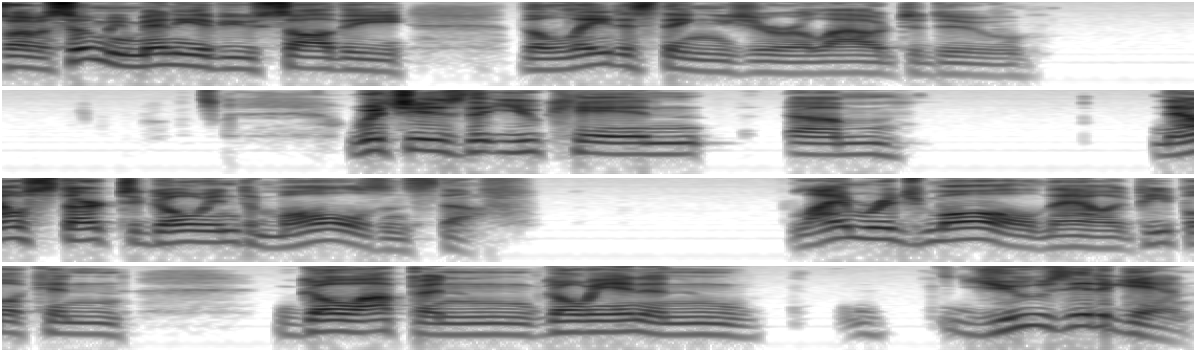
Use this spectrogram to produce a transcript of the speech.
So I'm assuming many of you saw the the latest things you're allowed to do, which is that you can um, now start to go into malls and stuff. Lime Ridge Mall now people can go up and go in and use it again.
